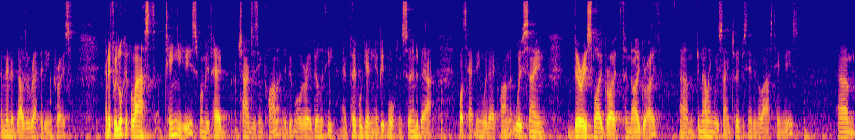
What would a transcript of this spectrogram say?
and then it does a rapid increase. And if we look at the last 10 years, when we've had changes in climate and a bit more variability, and people getting a bit more concerned about what's happening with our climate, we've seen very slow growth to no growth um, we've seen 2% in the last 10 years. Um,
